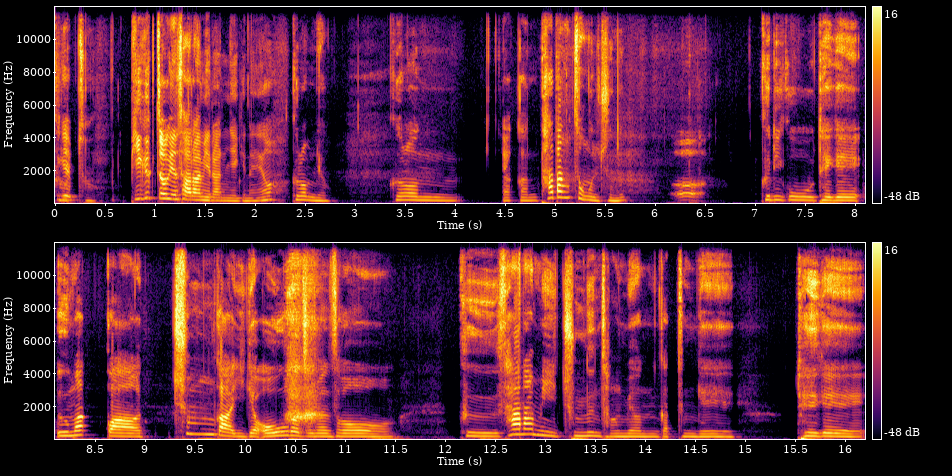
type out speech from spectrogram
그게 그렇죠. 비극적인 사람이라는 얘기네요. 그럼요. 그런 약간 타당성을 주는 어. 그리고 되게 음악과 춤과 이게 어우러지면서 그 사람이 죽는 장면 같은 게 되게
